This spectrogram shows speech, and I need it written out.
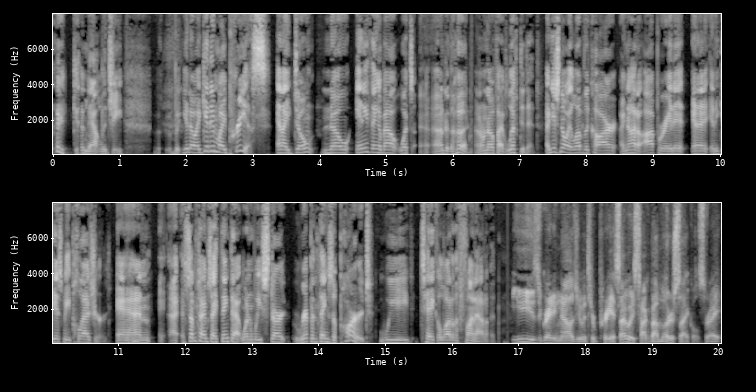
analogy. But you know, I get in my Prius and I don't know anything about what's under the hood. I don't know if I've lifted it. I just know I love the car. I know how to operate it and it, gives me pleasure. And mm-hmm. I, sometimes I think that when we start ripping things apart, we take a lot of the fun out of it. You use a great analogy with your Prius. I always talk about motorcycles, right?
